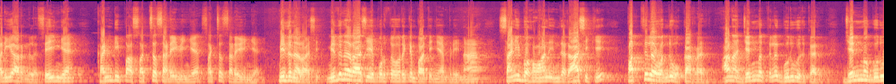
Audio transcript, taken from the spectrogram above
பரிகாரங்களை செய்யுங்க. கண்டிப்பாக சக்ஸஸ் அடைவீங்க சக்ஸஸ் அடைவீங்க. மிதுன ராசி. மிதுன ராசியை பொறுத்த வரைக்கும் பார்த்தீங்க அப்படின்னா சனி பகவான் இந்த ராசிக்கு பத்தில் வந்து உட்கார்றாரு. ஆனால் ஜென்மத்தில் குரு இருக்கார். ஜென்ம குரு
